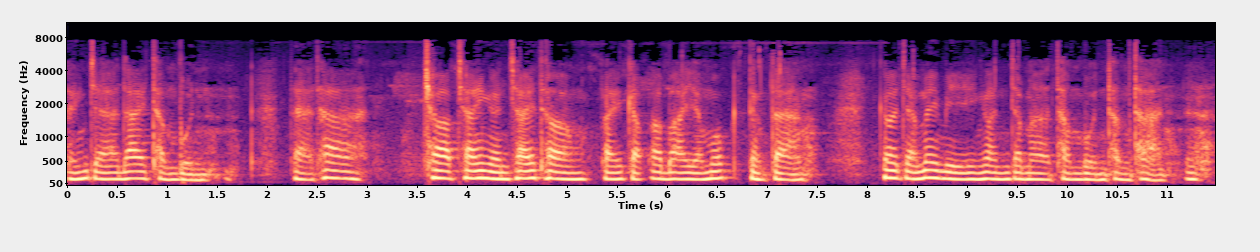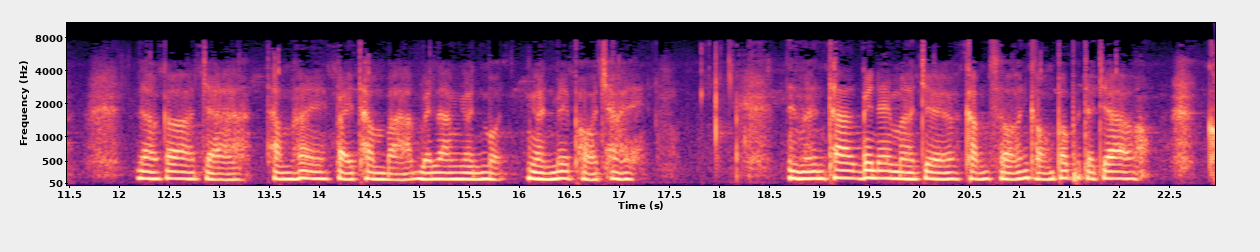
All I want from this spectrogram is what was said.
ถึงจะได้ทำบุญ แต่ถ้าชอบใช้เงินใช้ทองไปกับอบายามุขต่างๆ ก็จะไม่มีเงินจะมาทำบุญทำทาน แล้วก็จะทำให้ไปทำบาปเวลาเงินหมด เงินไม่พอใช้ ดังนั้นถ้าไม่ได้มาเจอคำสอนของพระพุทธเจ้า ค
